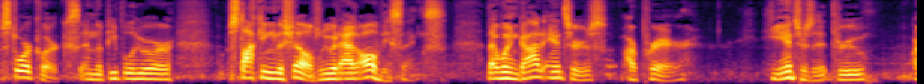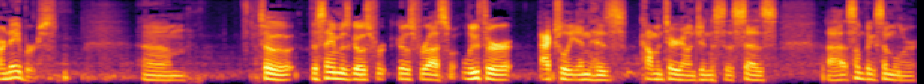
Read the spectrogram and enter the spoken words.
store clerks and the people who are stocking the shelves. We would add all these things. That when God answers our prayer, He answers it through our neighbors. Um, so the same as goes for goes for us. Luther actually in his commentary on Genesis says uh, something similar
